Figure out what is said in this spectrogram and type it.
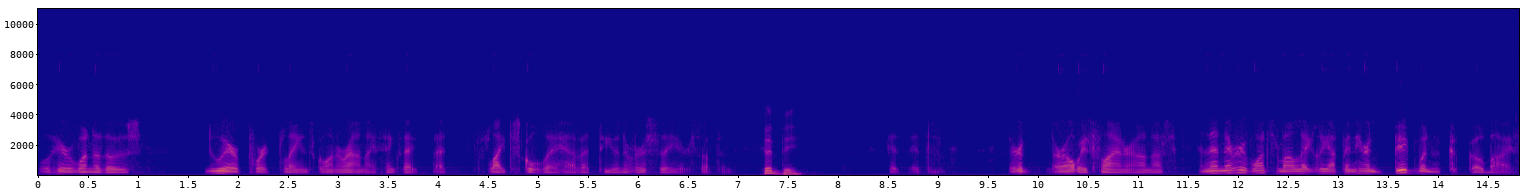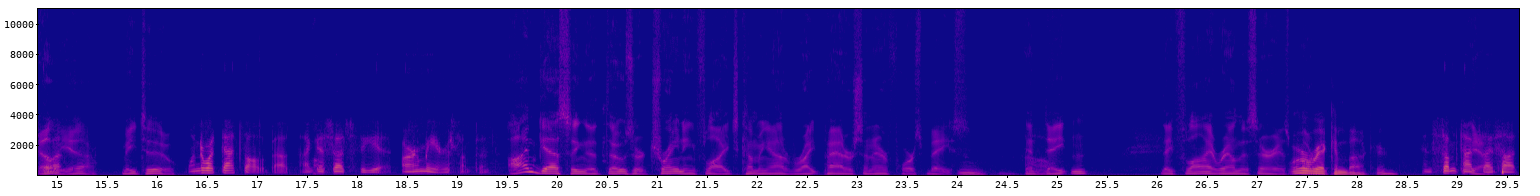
we'll hear one of those new airport planes going around. I think that that flight school they have at the university or something. Could be. It, it's they're they're always flying around us. And then every once in a while lately, I've been hearing big ones go by. So Oh I yeah, me too. wonder what that's all about. I guess that's the uh, army or something. I'm guessing that those are training flights coming out of Wright Patterson Air Force Base in Oh. Dayton. They fly around this area. as Or part- Rickenbacker. And sometimes Yeah. I thought,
